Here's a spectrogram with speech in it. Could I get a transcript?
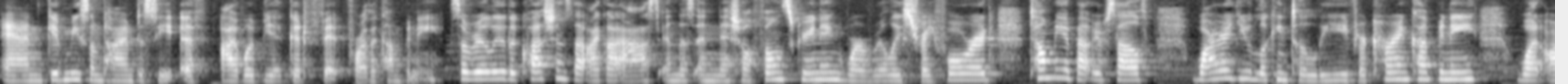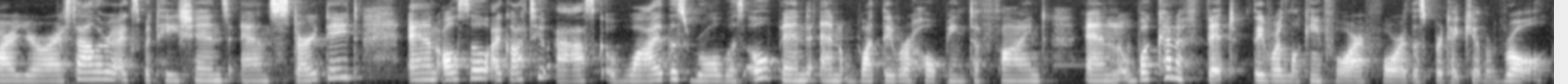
and give me some time to see if I would be a good fit for the company. So really the questions that I got asked in this initial phone screening were really straightforward. Tell me about yourself. Why are you looking to leave your current company? What are your salary expectations and start date? And also I got to ask why this role was opened and what they were hoping to find and what kind of fit they were looking for for this particular role.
